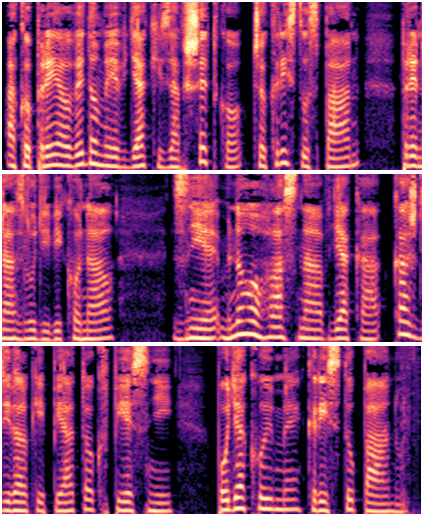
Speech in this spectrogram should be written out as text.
ako prejav vedomej vďaky za všetko, čo Kristus Pán pre nás ľudí vykonal, znie mnohohlasná vďaka každý Veľký piatok v piesni Poďakujme Kristu Pánu.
